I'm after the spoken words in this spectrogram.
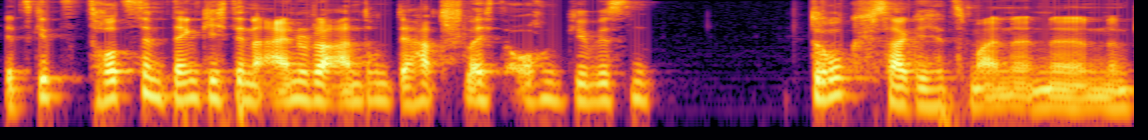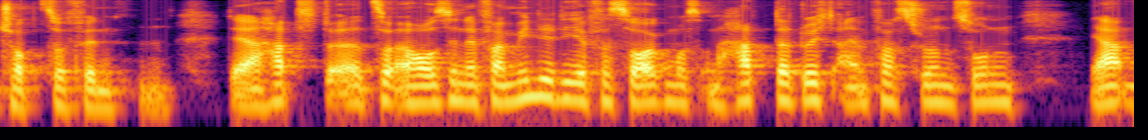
Jetzt gibt es trotzdem, denke ich, den einen oder anderen, der hat vielleicht auch einen gewissen Druck, sage ich jetzt mal, einen, einen, Job zu finden. Der hat äh, zu Hause eine Familie, die er versorgen muss und hat dadurch einfach schon so ein, ja,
